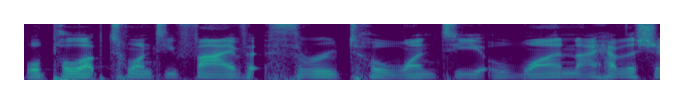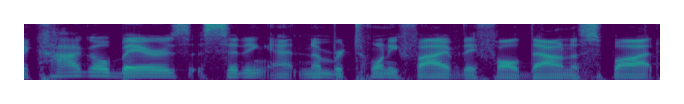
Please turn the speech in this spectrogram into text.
We'll pull up 25 through 21. I have the Chicago Bears sitting at number 25. They fall down a spot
